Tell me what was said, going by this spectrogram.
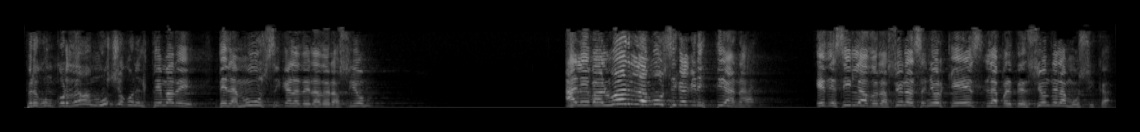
pero concordaba mucho con el tema de, de la música, la de la adoración. Al evaluar la música cristiana, es decir, la adoración al Señor, que es la pretensión de la música,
